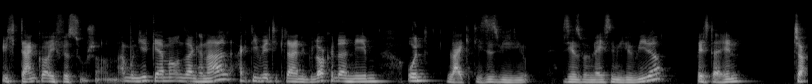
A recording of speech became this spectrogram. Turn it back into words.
Ich danke euch fürs Zuschauen. Abonniert gerne mal unseren Kanal, aktiviert die kleine Glocke daneben und liked dieses Video. Wir sehen uns beim nächsten Video wieder. Bis dahin, ciao.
